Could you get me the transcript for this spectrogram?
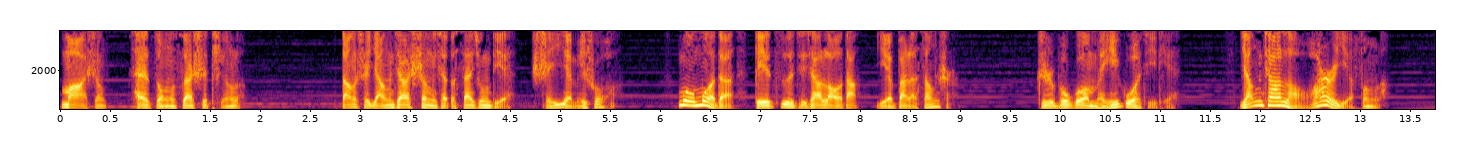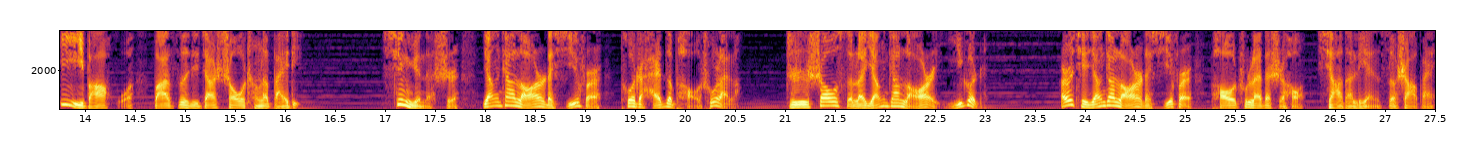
骂声才总算是停了。当时杨家剩下的三兄弟谁也没说话，默默的给自己家老大也办了丧事只不过没过几天，杨家老二也疯了，一把火把自己家烧成了白地。幸运的是，杨家老二的媳妇儿拖着孩子跑出来了，只烧死了杨家老二一个人。而且杨家老二的媳妇儿跑出来的时候，吓得脸色煞白，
